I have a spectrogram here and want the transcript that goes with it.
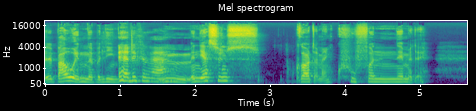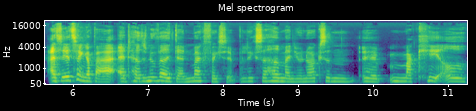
øh, bagenden af Berlin. Ja, det kan være. Mm, Men jeg synes godt, at man kunne fornemme det. Altså jeg tænker bare, at havde det nu været i Danmark for eksempel, ikke, så havde man jo nok sådan øh, markeret,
